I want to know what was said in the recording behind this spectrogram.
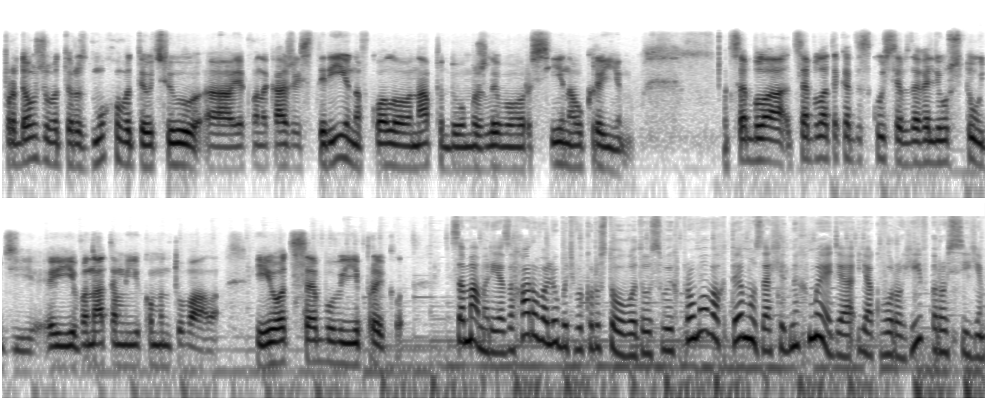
продовжувати роздмухувати оцю, як вона каже, істерію навколо нападу можливо. Росії на Україну. Це була це була така дискусія взагалі у студії, і вона там її коментувала. І от це був її приклад. Сама Марія Захарова любить використовувати у своїх промовах тему західних медіа як ворогів Росії.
